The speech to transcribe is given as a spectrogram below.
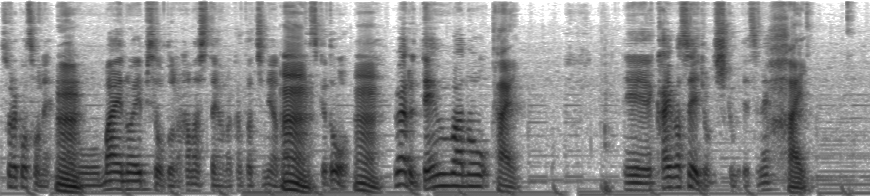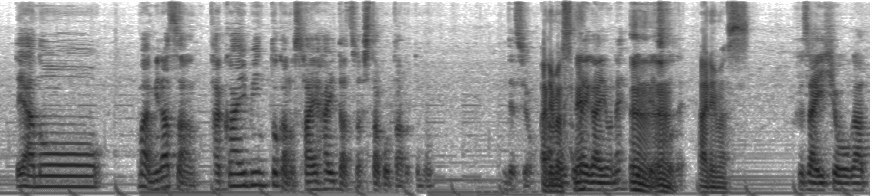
それこそね、うんあの前のエピソードで話したような形にはなるんですけど、うん。いわゆる電話の、はい。えー会話制御の仕組みですね。はい。で、あのーまあ皆さん、宅配便とかの再配達はしたことあると思うんですよ。ありますねのお願いをね、リうん、クエストで。うん。あります。不在票があっ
